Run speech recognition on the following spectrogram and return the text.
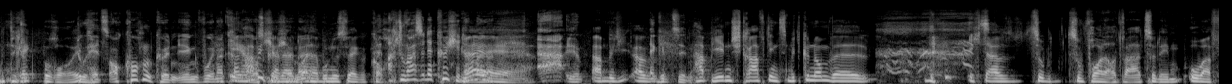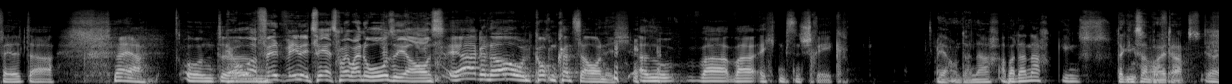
direkt bereut. Du hättest auch kochen können irgendwo in der ja, habe ich ja Krankenhausküche. dann bei der ne? Bundeswehr gekocht. Ach, du warst in der Küche Ja, dabei. ja, ja, ja. Ah, ja. Aber Ergibt Sinn. habe jeden Strafdienst mitgenommen, weil ich da zu, zu vorlaut war, zu dem Oberfeld da. Naja, und. Herr ähm, Oberfeld wählt zuerst mal meine Hose hier aus. Ja, genau. Und kochen kannst du auch nicht. Also war, war echt ein bisschen schräg. Ja, und danach, aber danach ging es. Da ging es dann weiter. Ja, ja.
